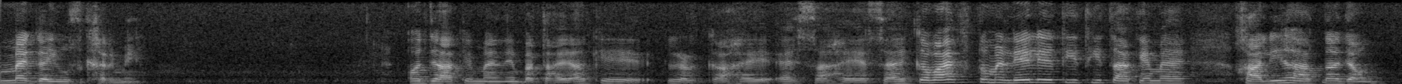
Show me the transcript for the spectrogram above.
मैं गई उस घर में। और जाके मैंने बताया कि लड़का है, ऐसा है ऐसा है। कवायफ तो मैं ले लेती थी ताकि मैं खाली हाथ ना जाऊँ।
